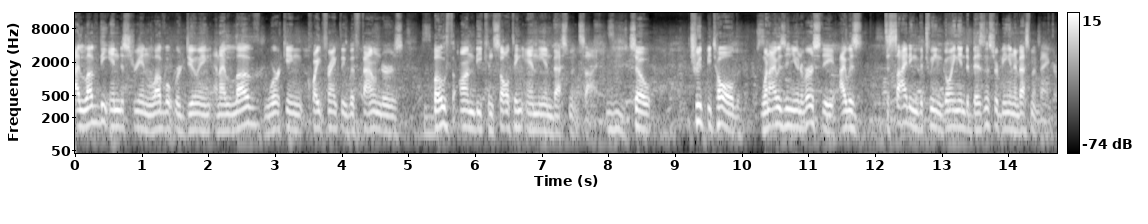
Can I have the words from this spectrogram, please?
I love the industry and love what we're doing, and I love working, quite frankly, with founders, both on the consulting and the investment side. Mm-hmm. So, truth be told, when I was in university, I was deciding between going into business or being an investment banker,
